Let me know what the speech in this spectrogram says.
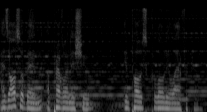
has also been a prevalent issue in post colonial Africa.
